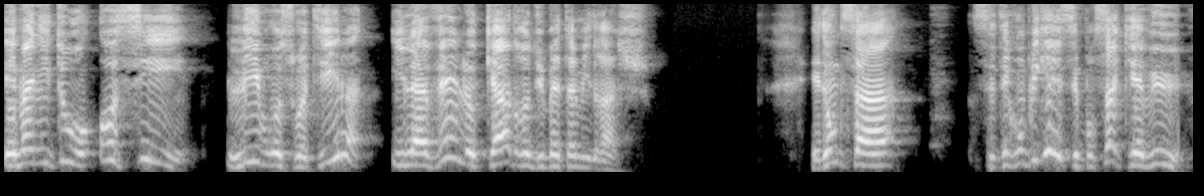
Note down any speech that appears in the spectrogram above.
Et Manitou, aussi libre soit-il, il avait le cadre du Beth Midrash. Et donc ça, c'était compliqué. C'est pour ça qu'il y a vu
